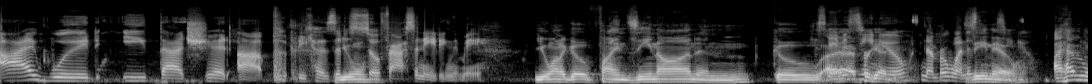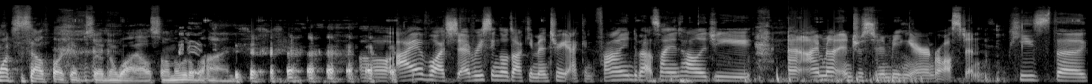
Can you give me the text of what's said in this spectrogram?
I would eat that shit up because it is You- so fascinating to me. You want to go find Xenon and go His name I, is I forget. Xenu. Number one is name Xenu. Xenu. I haven't watched the South Park episode in a while, so I'm a little behind. Oh, I have watched every single documentary I can find about Scientology, and I'm not interested in being Aron Ralston. He's the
